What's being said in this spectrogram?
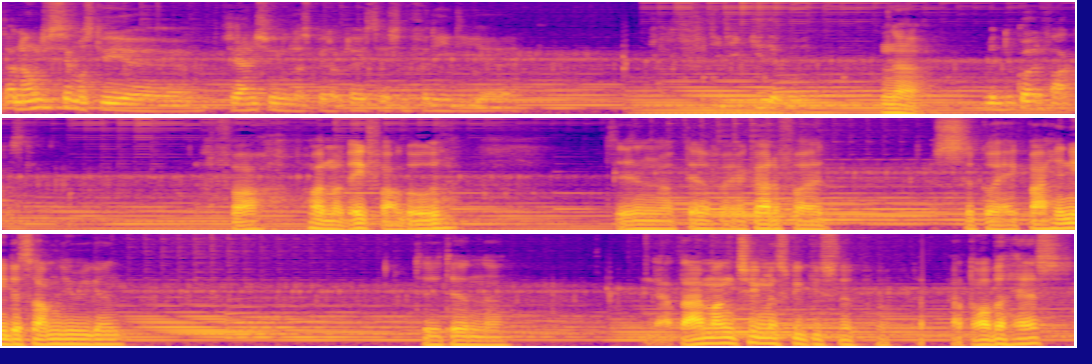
Der er nogen, de ser måske øh, fjernsyn eller spiller Playstation, fordi de, øh, fordi de ikke gider gå ud. Nå, Men du gør det faktisk. for at holde mig væk fra at gå ud. Det er nok derfor, jeg gør det for, at så går jeg ikke bare hen i det samme liv igen. Det er den der. Ja, der er mange ting, man skal give slip på. Jeg har droppet has,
